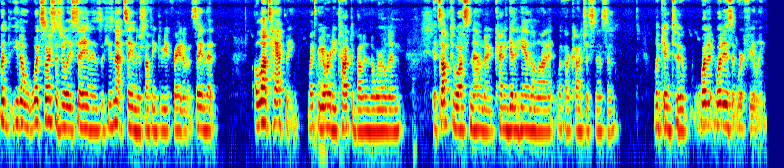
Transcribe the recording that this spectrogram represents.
but you know what Source is really saying is he's not saying there's nothing to be afraid of. It's saying that a lot's happening, like we already talked about in the world, and it's up to us now to kind of get a handle on it with our consciousness and look into what it, what is it we're feeling.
